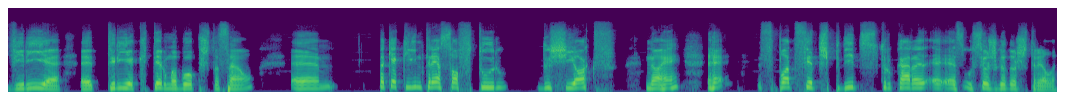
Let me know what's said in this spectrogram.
viria uh, teria que ter uma boa prestação, para que é que lhe interessa o futuro dos Seahawks, não é? se pode ser despedido se trocar a, a, o seu jogador estrela.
